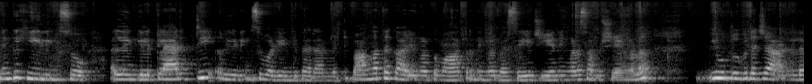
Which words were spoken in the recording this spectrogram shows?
നിങ്ങൾക്ക് ഹീലിങ്സോ അല്ലെങ്കിൽ ക്ലാരിറ്റി റീഡിങ്സ് വഴി എനിക്ക് തരാൻ പറ്റും. അപ്പോൾ അങ്ങനത്തെ കാര്യങ്ങൾക്ക് മാത്രം നിങ്ങൾ മെസ്സേജ് ചെയ്യുക. നിങ്ങളുടെ സംശയങ്ങൾ യൂട്യൂബിന്റെ ചാനലിൽ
